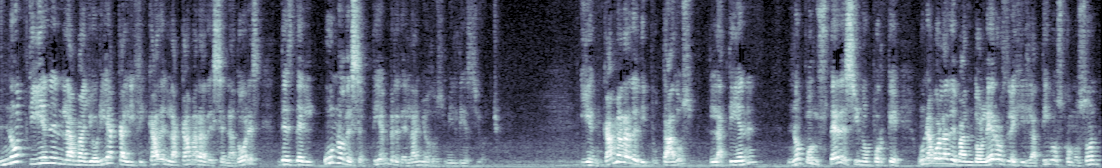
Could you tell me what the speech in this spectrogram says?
no tienen la mayoría calificada en la Cámara de Senadores desde el 1 de septiembre del año 2018. Y en Cámara de Diputados la tienen no por ustedes, sino porque una bola de bandoleros legislativos como son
